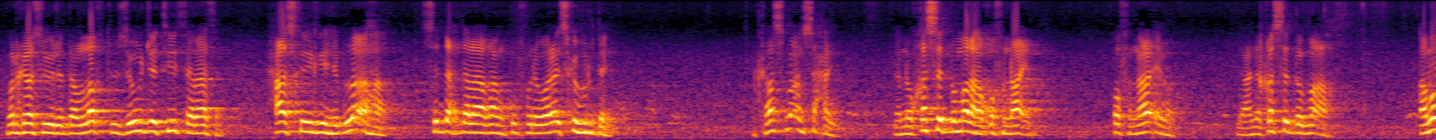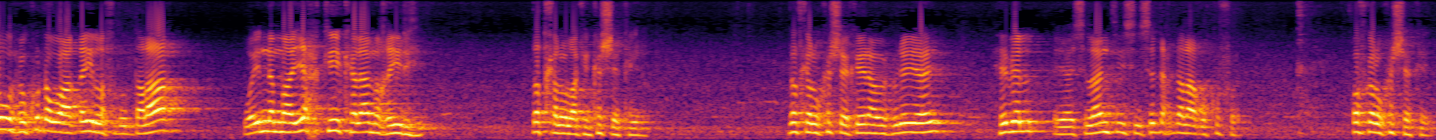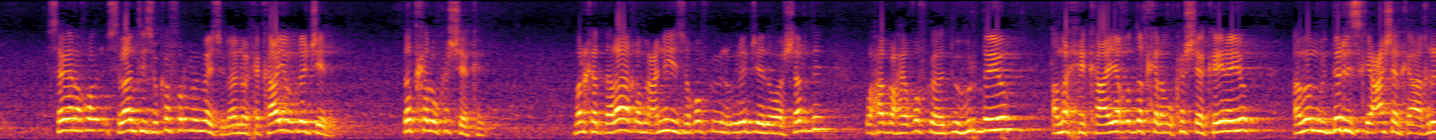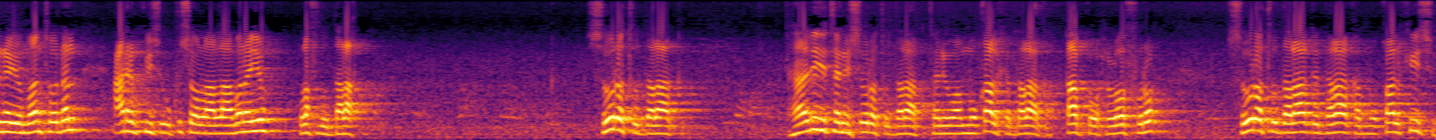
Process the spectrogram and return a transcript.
Markaasuu yihi dallaqtu zawjatii ثalaaثa xaaskaygii heblo ahaa saddex dalaaqaan ku furay waana iska hurday. Kaas ma ansaxayo lannu qasadba ma laha qof naa'im. Qof naa'ima yacni qasadba ma ah ama wuxuu ku dhawaaqay lafdu dalaaq wa inamaa yaxkii kalaama gayrihi. Dad kaleu laakiin ka sheekeyna dad kaleu ka sheekeynaa wuxuu leeyahay hebel ayaa islaantiisii saddex dalaaqo ku furay qof kaleu ka sheekey isagana islaantiisu ka furmi mayso leannu xikaayo ula jeeda. Dad kaleu ka sheekay. Marka dalaaqa macnihiisa qofku inuu ula jeedo waa shardi waxaa baxay qofku hadduu hurdayo ama xikaayo dad kale uu ka sheekeynayo ama mudariskii casharka akhrinayo maanta o dhan carabkiisa uu ku soo laalaabanayo lafdu dalaaq. Suuratu dalaaq. Haadihi tani suuratu dalaaq. Tani waa muuqaalka dalaaqa. Qaabka wax loo furo. Suuratu dalaaqi dalaaqa muuqaalkiisu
